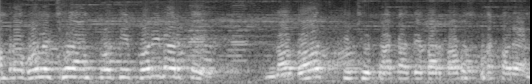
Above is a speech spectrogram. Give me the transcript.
আমরা বলেছিলাম, প্রতি পরিবারকে নগদ কিছু টাকা দেবার ব্যবস্থা করেন,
